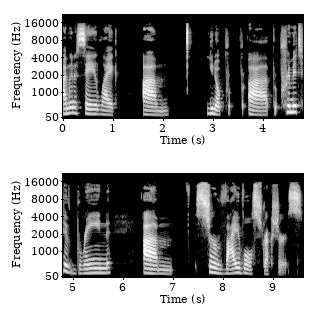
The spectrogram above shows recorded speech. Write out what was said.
I'm going to say, like, um, you know, pr- uh, primitive brain um, survival structures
